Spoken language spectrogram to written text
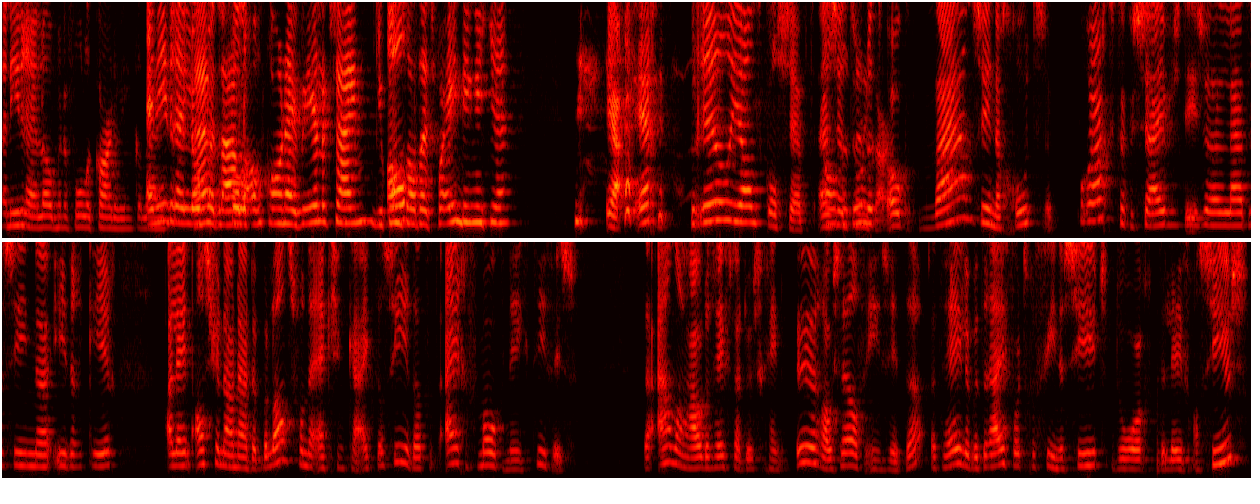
En iedereen loopt met een volle kardenwinkel. En iedereen loopt met een Laten volle... we ook gewoon even eerlijk zijn. Je komt Alt- altijd voor één dingetje. Ja, echt briljant concept. En Altijd ze doen met het elkaar. ook waanzinnig goed. Prachtige cijfers die ze laten zien eh, iedere keer. Alleen als je nou naar de balans van de Action kijkt, dan zie je dat het eigen vermogen negatief is. De aandeelhouder heeft daar dus geen euro zelf in zitten. Het hele bedrijf wordt gefinancierd door de leveranciers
